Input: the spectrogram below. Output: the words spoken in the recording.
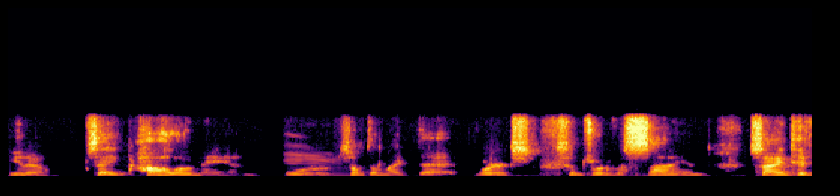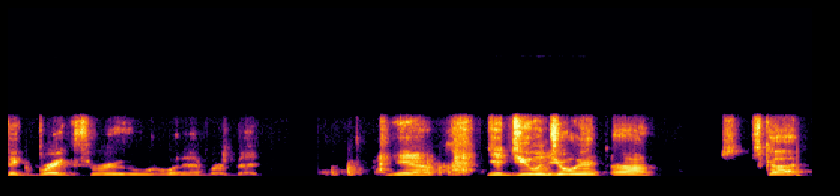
you know, say Hollow Man or Mm. something like that, where it's some sort of a science scientific breakthrough or whatever. But yeah, did you enjoy it, uh, Scott?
